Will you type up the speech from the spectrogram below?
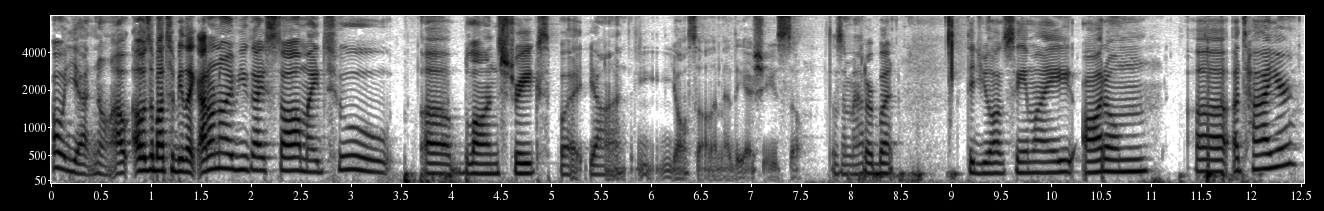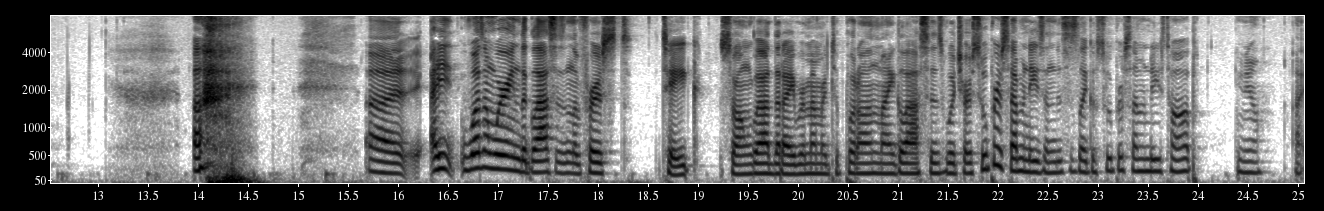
oh yeah, no, I, I was about to be like, I don't know if you guys saw my two uh, blonde streaks, but yeah, y- y'all saw them at the Eshies, so doesn't matter. But did you all see my autumn uh, attire? Uh, Uh, I wasn't wearing the glasses in the first take, so I'm glad that I remembered to put on my glasses, which are super 70s, and this is like a super 70s top. You know, I,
